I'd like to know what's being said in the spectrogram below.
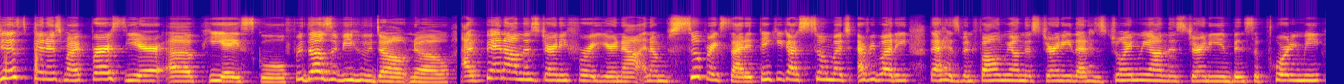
Just finished my first year of PA school. For those of you who don't know, I've been on this journey for a year now and I'm super excited. Thank you guys so much, everybody that has been following me on this journey, that has joined me on this journey and been supporting me.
